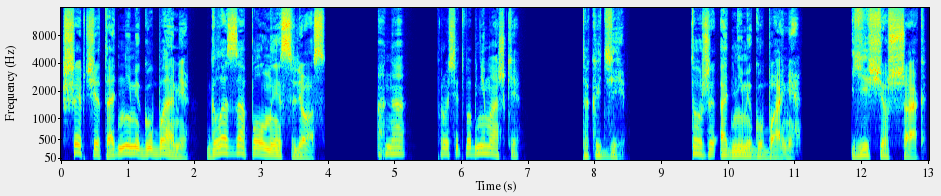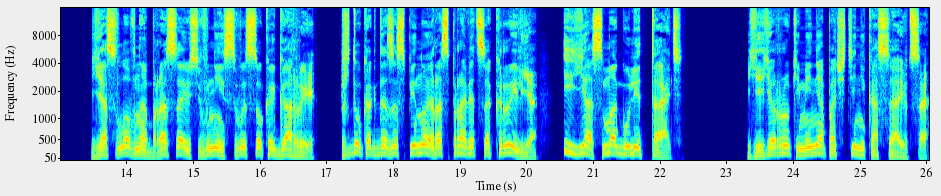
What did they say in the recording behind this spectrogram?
шепчет одними губами, глаза полные слез. Она просит в обнимашке. Так иди. тоже одними губами. Еще шаг. Я словно бросаюсь вниз с высокой горы, жду, когда за спиной расправятся крылья, и я смогу летать. Ее руки меня почти не касаются.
